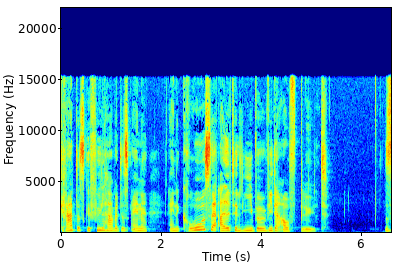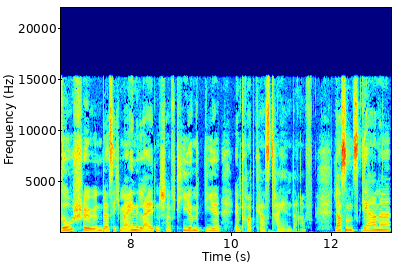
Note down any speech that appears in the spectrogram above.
gerade das Gefühl habe, dass eine, eine große alte Liebe wieder aufblüht so schön, dass ich meine Leidenschaft hier mit dir im Podcast teilen darf. Lass uns gerne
